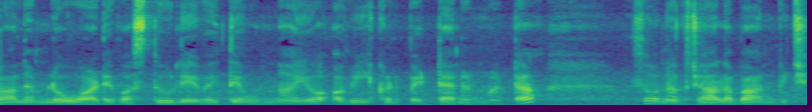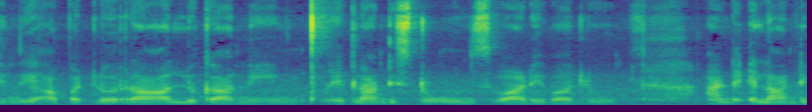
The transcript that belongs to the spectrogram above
కాలంలో వాడే వస్తువులు ఏవైతే ఉన్నాయో అవి ఇక్కడ పెట్టానమాట సో నాకు చాలా బాగా అనిపించింది. అప్పట్లో రాళ్ళు కానీ ఎట్లాంటి స్టోన్స్ వాడేవాళ్ళు. అండ్ ఎలాంటి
